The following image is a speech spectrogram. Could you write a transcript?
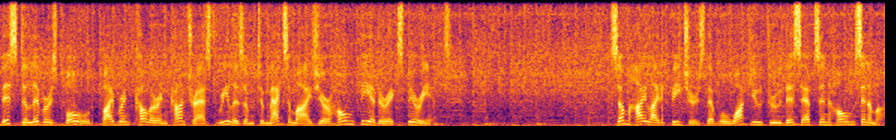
This delivers bold, vibrant color and contrast realism to maximize your home theater experience. Some highlighted features that will walk you through this Epson home cinema,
